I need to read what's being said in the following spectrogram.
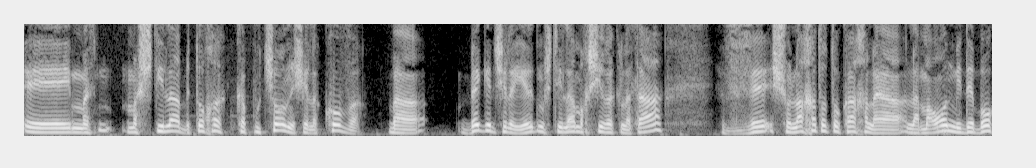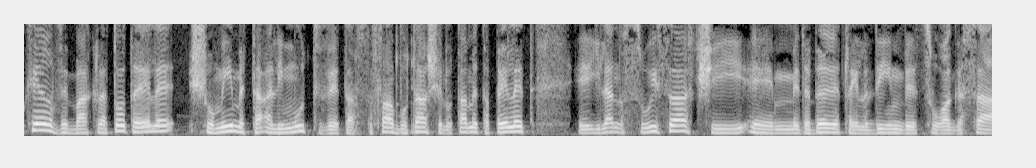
אה, משתילה בתוך הקפוצ'ון של הכובע, בבגד של הילד, משתילה מכשיר הקלטה, ושולחת אותו ככה למעון מדי בוקר, ובהקלטות האלה שומעים את האלימות ואת השפה הבוטה של אותה מטפלת, אה, אילנה סוויסה, כשהיא אה, מדברת לילדים בצורה גסה,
